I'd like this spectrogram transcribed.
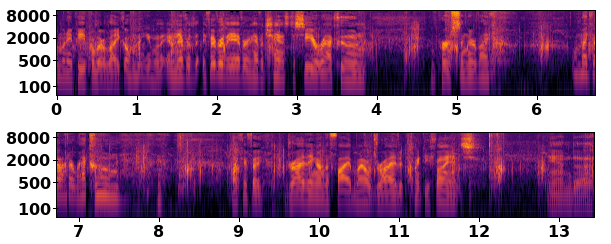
So many people are like, oh my, God, if ever they ever have a chance to see a raccoon in person, they're like, oh my God, a raccoon. like if I'm driving on the five mile drive at Point Defiance and uh,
